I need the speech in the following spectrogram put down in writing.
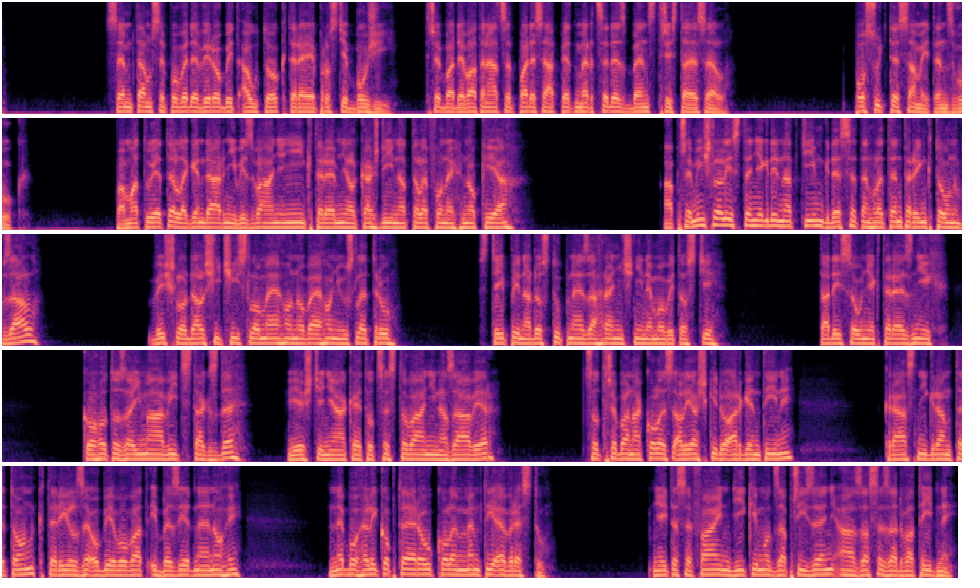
Sem tam se povede vyrobit auto, které je prostě boží. Třeba 1955 Mercedes-Benz 300 SL. Posuďte sami ten zvuk. Pamatujete legendární vyzvánění, které měl každý na telefonech Nokia? A přemýšleli jste někdy nad tím, kde se tenhle ten ringtone vzal? Vyšlo další číslo mého nového newsletteru. Stipy na dostupné zahraniční nemovitosti. Tady jsou některé z nich. Koho to zajímá víc, tak zde? Ještě nějaké to cestování na závěr? Co třeba na kole z Aljašky do Argentíny? Krásný Grand Teton, který lze objevovat i bez jedné nohy? Nebo helikoptérou kolem Memty Everestu? Mějte se fajn, díky moc za přízeň a zase za dva týdny.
